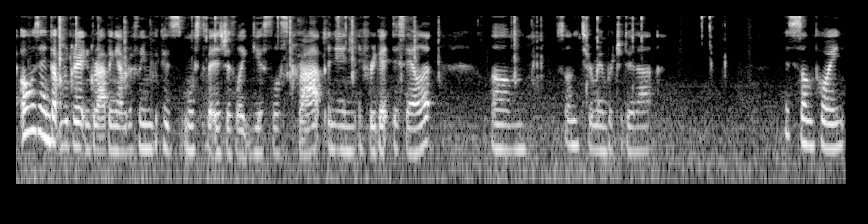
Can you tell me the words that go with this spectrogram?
I always end up regretting grabbing everything because most of it is just like useless crap and then I forget to sell it. Um, so I'll need to remember to do that. At some point.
